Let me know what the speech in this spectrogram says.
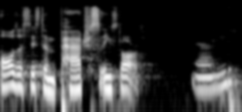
all the system patches installed. And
